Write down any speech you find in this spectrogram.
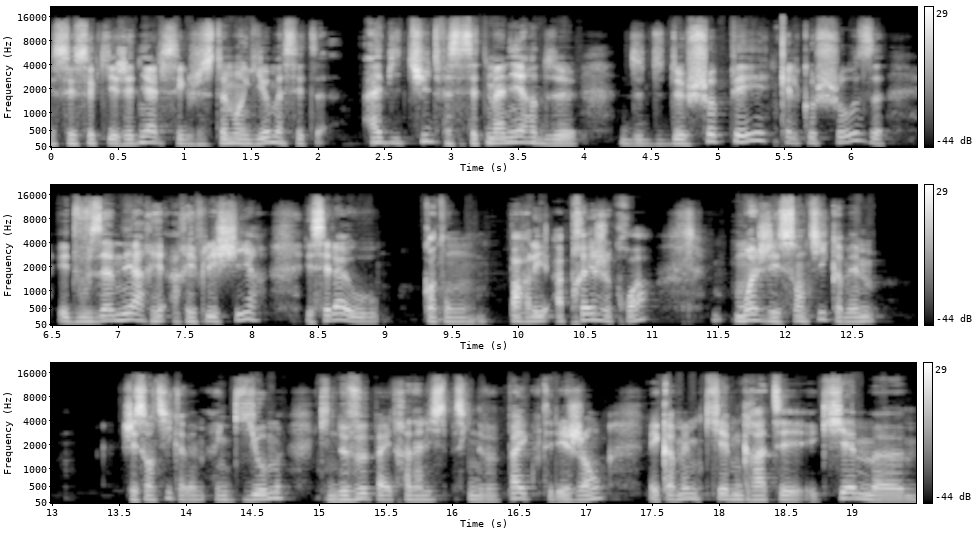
C'est ce qui est génial, c'est que justement Guillaume a cette habitude, enfin, c'est cette manière de, de, de, choper quelque chose et de vous amener à, à réfléchir. Et c'est là où, quand on parlait après, je crois, moi j'ai senti quand même, j'ai senti quand même un Guillaume qui ne veut pas être analyste parce qu'il ne veut pas écouter les gens, mais quand même qui aime gratter et qui aime, euh,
